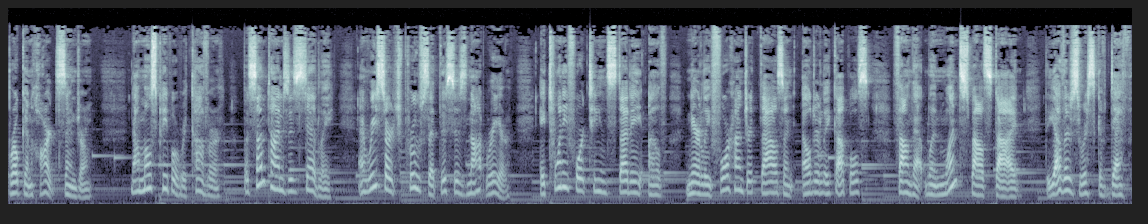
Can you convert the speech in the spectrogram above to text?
broken heart syndrome. Now, most people recover, but sometimes it's deadly and research proves that this is not rare. A 2014 study of nearly 400,000 elderly couples found that when one spouse died, the other's risk of death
